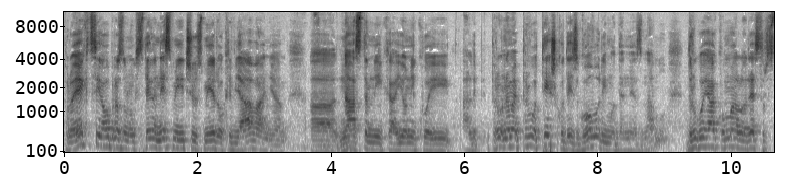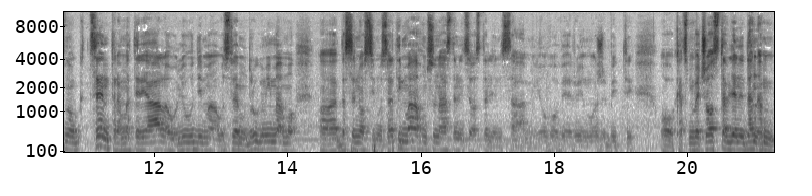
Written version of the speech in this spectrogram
projekcija obrazovnog sistema ne smije ići u smjeru okrivljavanja a, nastavnika i oni koji, ali prvo, nama je prvo teško da izgovorimo da ne znamo, drugo jako malo resursnog centra, materijala u ljudima, u svemu drugom imamo a, da se nosimo. Sad tim mahom su nastavnice ostavljeni sami, ovo vjerujem može biti, o, kad smo već ostavljeni da nam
